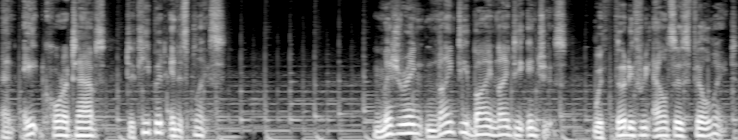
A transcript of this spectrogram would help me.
and 8 corner tabs to keep it in its place. Measuring 90 by 90 inches with 33 ounces fill weight,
